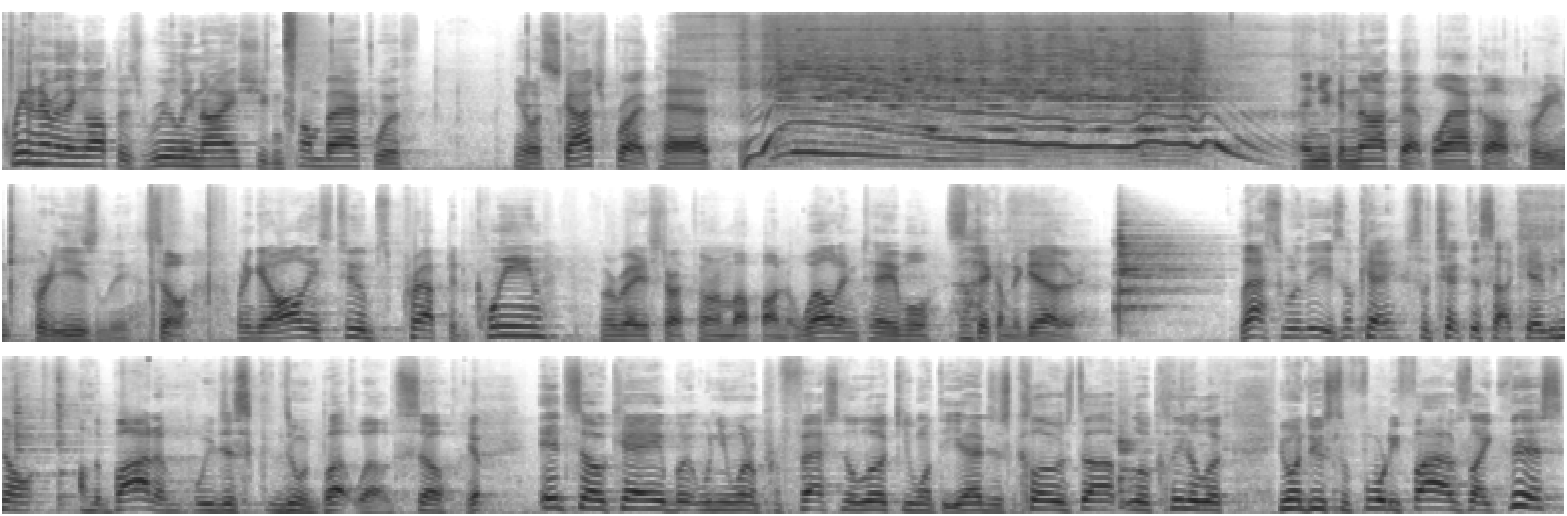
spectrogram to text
cleaning everything up is really nice. You can come back with, you know, a Scotch-Brite pad and you can knock that black off pretty, pretty easily. So we're gonna get all these tubes prepped and clean. And we're ready to start throwing them up on the welding table, stick them together. Last one of these. Okay, so check this out, Kev. You know, on the bottom, we're just doing butt welds. So Yep. it's okay, but when you want a professional look, you want the edges closed up, a little cleaner look, you want to do some 45s like this.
